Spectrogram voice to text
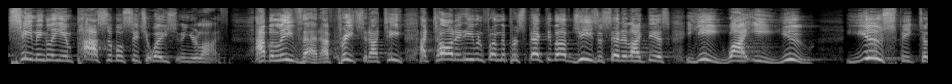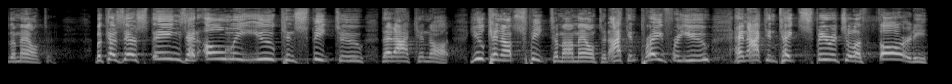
seemingly impossible situation in your life. I believe that. I've preached it. I, te- I taught it even from the perspective of Jesus said it like this Ye, Y E, you, you speak to the mountain. Because there's things that only you can speak to that I cannot. You cannot speak to my mountain. I can pray for you and I can take spiritual authority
